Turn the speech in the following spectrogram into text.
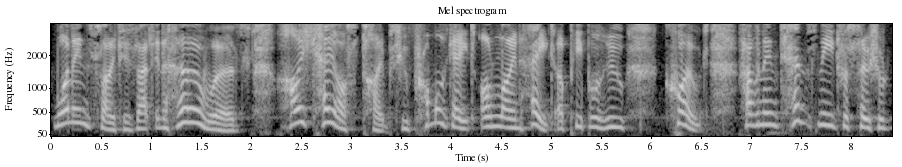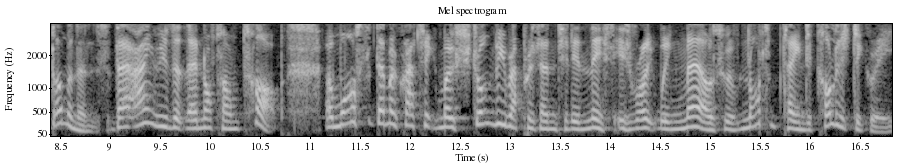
One insight is that, in her words, high chaos types who promulgate online hate are people who, quote, have an intense need for social dominance. They're angry that they're not on top. And whilst the Democratic most strongly represented in this is right wing males who have not obtained a college degree,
